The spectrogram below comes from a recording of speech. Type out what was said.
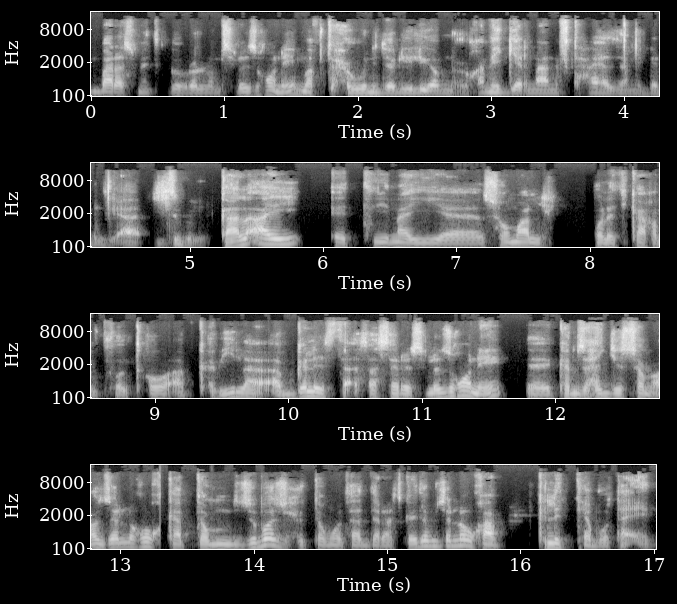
ኢምባራስመንት ክገብረሎም ስለዝኾነ መፍትሒ እውን ይደልይሉ እዮም ንዑ ከመይ ጌርና ንፍትሓያ እዛ ነገር እዚኣ ዝብል ካልኣይ እቲ ናይ ሶማል ፖለቲካ ከም ትፈልጦ ኣብ ቀቢላ ኣብ ገለ ዝተኣሳሰረ ስለ ዝኾነ ከምዚ ሕጂ ዝሰምዖ ዘለኹ ካብቶም ዝበዝሑ እቶም ወታደራት ከይዶም ዘለዉ ካብ ክልተ ቦታ እየን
